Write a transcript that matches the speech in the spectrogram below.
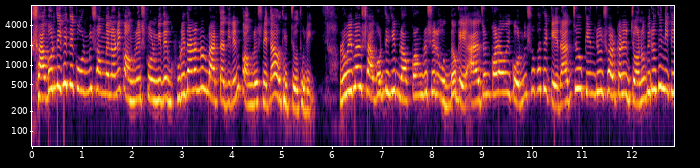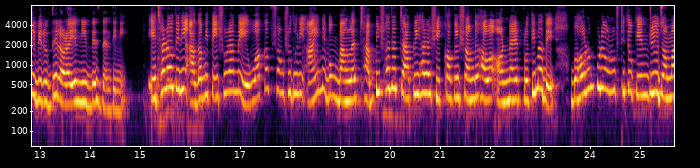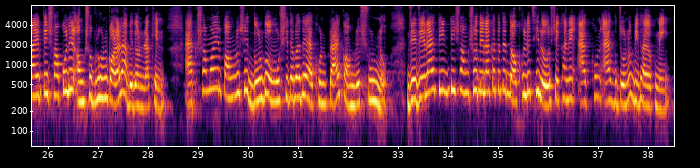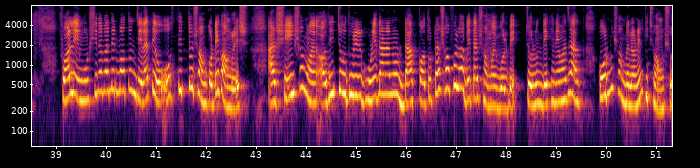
সাগরদিঘিতে কর্মী সম্মেলনে কংগ্রেস কর্মীদের ঘুরে দাঁড়ানোর বার্তা দিলেন কংগ্রেস নেতা অধীর চৌধুরী। রবিবার সাগরদিঘি ব্লক কংগ্রেসের উদ্যোগে আয়োজন করা ওই কর্মী সভা থেকে রাজ্য ও কেন্দ্রীয় সরকারের জনবিরোধী নীতির বিরুদ্ধে লড়াইয়ের নির্দেশ দেন তিনি। এছাড়াও তিনি আগামী তেসরা মে ওয়াকফ সংশোধনী আইন এবং বাংলার ছাব্বিশ হাজার চাকরিহারা শিক্ষকের সঙ্গে হওয়া অন্যায়ের প্রতিবাদে বহরমপুরে অনুষ্ঠিত কেন্দ্রীয় জমায়েতে সকলের অংশগ্রহণ করার আবেদন রাখেন। এক সময়ের কংগ্রেসের দুর্গ মুর্শিদাবাদে এখন প্রায় কংগ্রেস শূন্য। যে জেলায় তিনটি সংসদ এলাকা তাদের দখলে ছিল, সেখানে এখন একজনও বিধায়ক নেই। ফলে মুর্শিদাবাদের মতন জেলাতেও অস্তিত্ব সংকটে কংগ্রেস। আর সেই সময় অধীর চৌধুরীর ঘুরে দাঁড়ানোর ডাক কতটা সফল হবে তা সময় বলবে। চলুন দেখে নেওয়া যাক কর্মী সম্মেলনের কিছু অংশ।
